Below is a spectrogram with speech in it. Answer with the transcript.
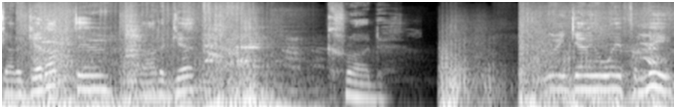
Gotta get up there. Gotta get crud. You ain't getting away from me.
